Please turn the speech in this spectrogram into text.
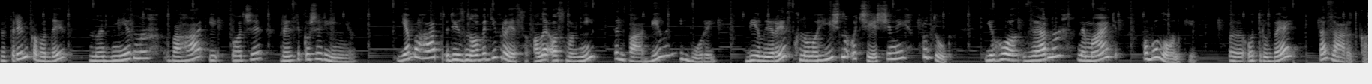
Затримка води, надмірна вага і, отже, ризик ожиріння. Є багато різновидів рису, але основні це два білий і бурий. Білий рис технологічно очищений продукт. Його зерна не мають оболонки, отрубей та зародка.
